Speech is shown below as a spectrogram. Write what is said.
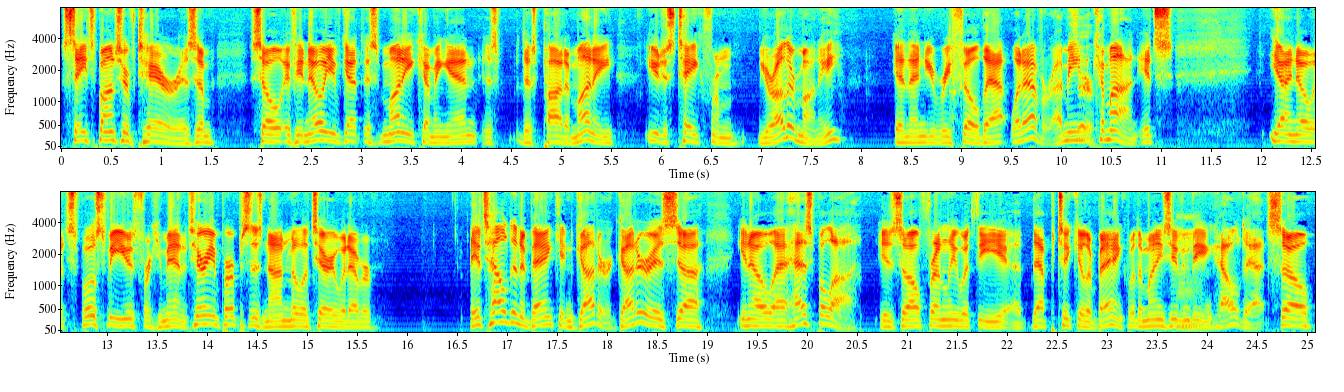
state sponsor of terrorism. So if you know you've got this money coming in, this this pot of money, you just take from your other money and then you refill that whatever. I mean, Sure. come on. It's yeah, I know it's supposed to be used for humanitarian purposes, non-military whatever. It's held in a bank in Qatar. Qatar is, uh, you know, uh, Hezbollah is all friendly with the uh, that particular bank where the money's even being held at. So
